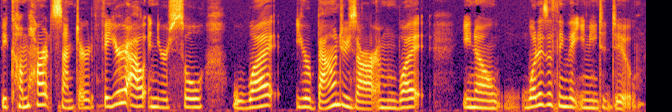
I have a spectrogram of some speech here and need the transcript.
become heart centered, figure out in your soul what your boundaries are and what, you know, what is the thing that you need to do.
